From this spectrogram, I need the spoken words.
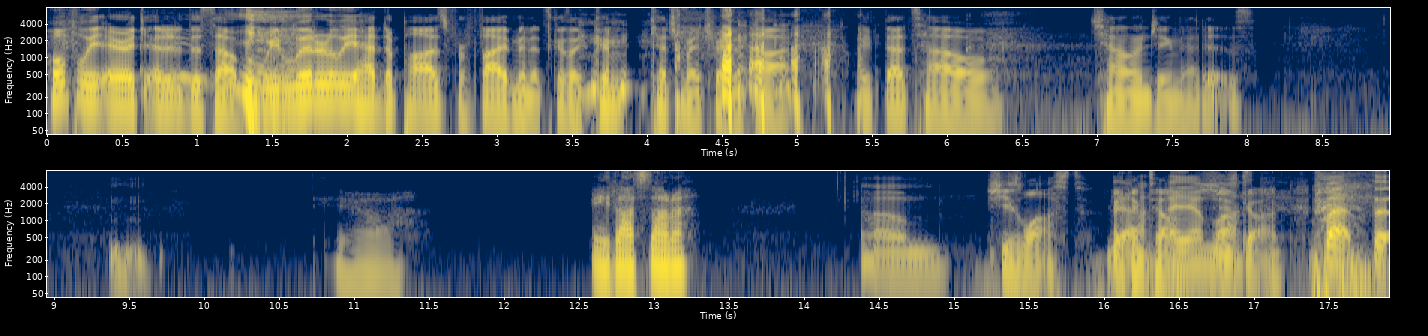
Hopefully, Erik edited this out, but we literally had to pause for five minutes because I couldn't catch my train of thought. Like that's how challenging that is. Mhm. Yeah. Any thoughts, Donna? Um, She's lost. I can tell. I am She's lost. gone. but the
